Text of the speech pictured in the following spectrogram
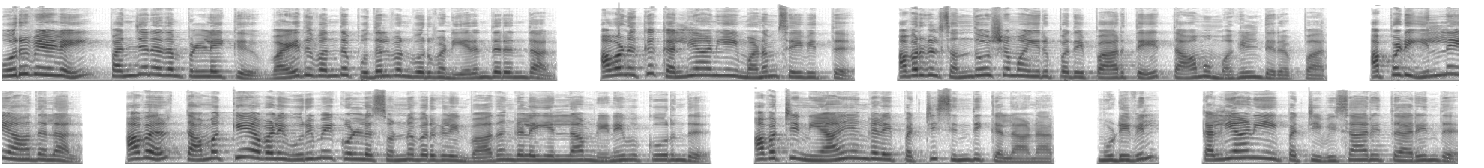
ஒருவேளை பஞ்சநதம் பிள்ளைக்கு வயது வந்த புதல்வன் ஒருவன் இறந்திருந்தால் அவனுக்கு கல்யாணியை மனம் செய்வித்து அவர்கள் சந்தோஷமாயிருப்பதை பார்த்தே தாமும் மகிழ்ந்திருப்பார். அப்படி இல்லை ஆதலால் அவர் தமக்கே அவளை உரிமை கொள்ள சொன்னவர்களின் வாதங்களையெல்லாம் நினைவு கூர்ந்து அவற்றின் நியாயங்களைப் பற்றி சிந்திக்கலானார். முடிவில் கல்யாணியைப் பற்றி விசாரித்து அறிந்து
